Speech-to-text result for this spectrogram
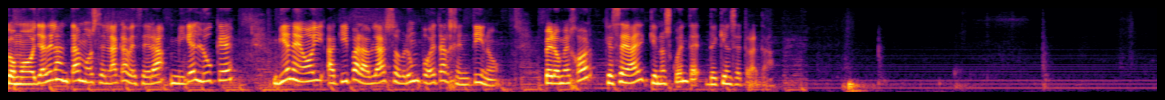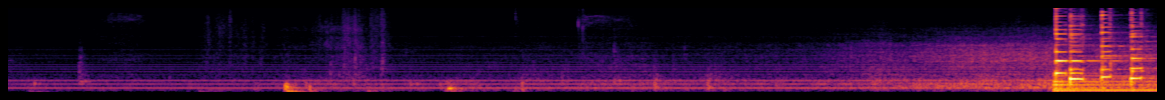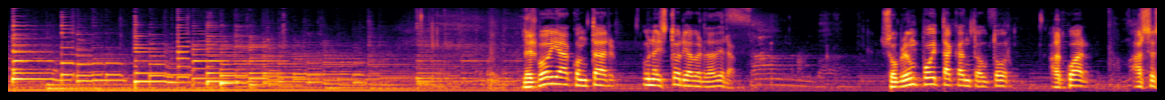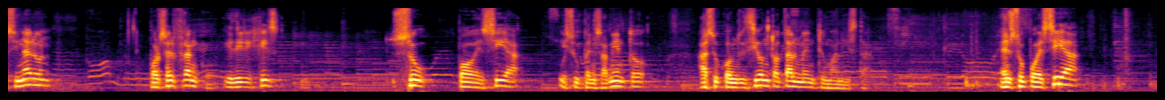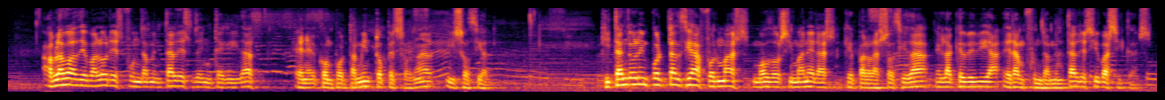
Como ya adelantamos en la cabecera, Miguel Luque viene hoy aquí para hablar sobre un poeta argentino, pero mejor que sea él quien nos cuente de quién se trata. Les voy a contar una historia verdadera sobre un poeta cantautor al cual asesinaron por ser franco y dirigir su poesía y su pensamiento a su condición totalmente humanista. En su poesía hablaba de valores fundamentales de integridad en el comportamiento personal y social quitando la importancia a formas, modos y maneras que para la sociedad en la que vivía eran fundamentales y básicas.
